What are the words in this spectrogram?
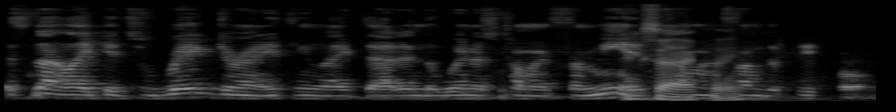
it's not like it's rigged or anything like that and the winner's coming from me exactly. it's coming from the people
